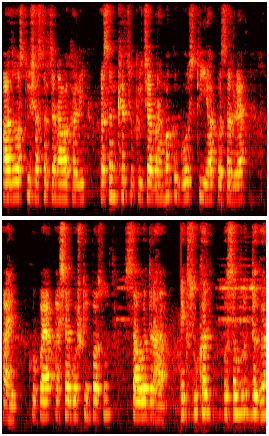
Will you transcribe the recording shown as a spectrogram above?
आज वास्तुशास्त्राच्या नावाखाली असंख्य चुकीच्या भ्रामक गोष्टी ह्या पसरल्या आहेत. कृपया अशा गोष्टींपासून सावध राहा. एक सुखद व समृद्ध घर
